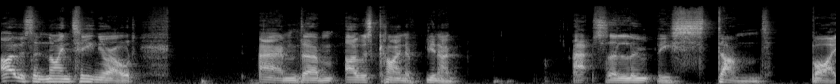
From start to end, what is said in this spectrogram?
I was a 19 year old, and um, I was kind of, you know, absolutely stunned by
